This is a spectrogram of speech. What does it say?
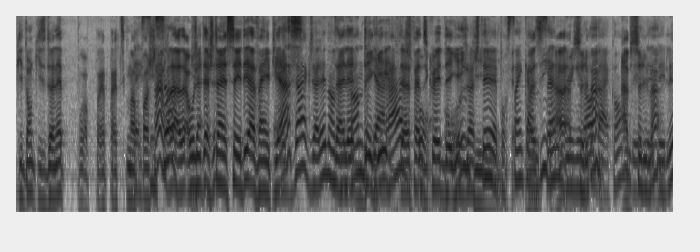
qui, donc, qui se donnait pour pr- pratiquement Ben, pas cher. voilà. Au lieu d'acheter un CD à 20$, piastres, Exact, j'allais dans une vente de garage pour- du pour- J'achetais pour 50 Vas-y, cents Bring It All absolument, Back Home absolument. des, des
